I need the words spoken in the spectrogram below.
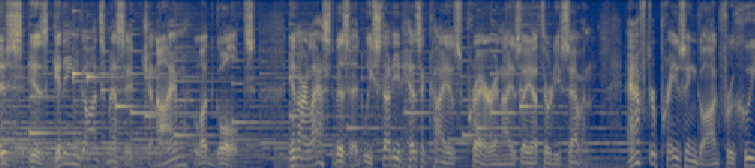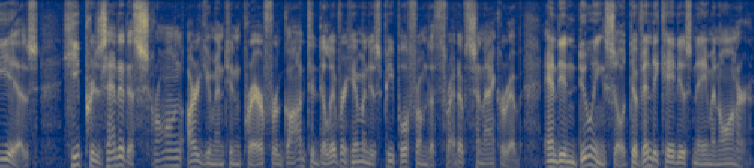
This is Getting God's Message, and I'm Lud Golz. In our last visit, we studied Hezekiah's prayer in Isaiah 37. After praising God for who he is, he presented a strong argument in prayer for God to deliver him and his people from the threat of Sennacherib, and in doing so to vindicate his name and honor.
